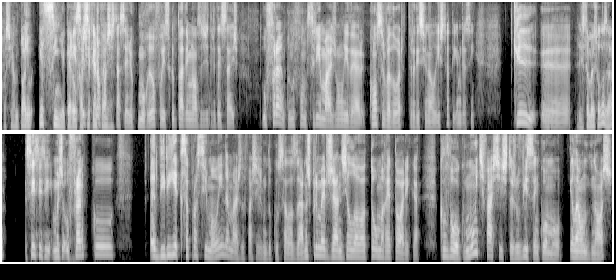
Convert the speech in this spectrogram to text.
José António, e, esse sim, é que era esse, o fascista esse que era o fascista a sério, que morreu, foi executado em 1936. O Franco, no fundo, seria mais um líder conservador, tradicionalista, digamos assim, que... Uh... Isso também é Salazar. Sim, sim, sim, mas o Franco diria que se aproximou ainda mais do fascismo do que o Salazar. Nos primeiros anos ele adotou uma retórica que levou a que muitos fascistas o vissem como ele é um de nós,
